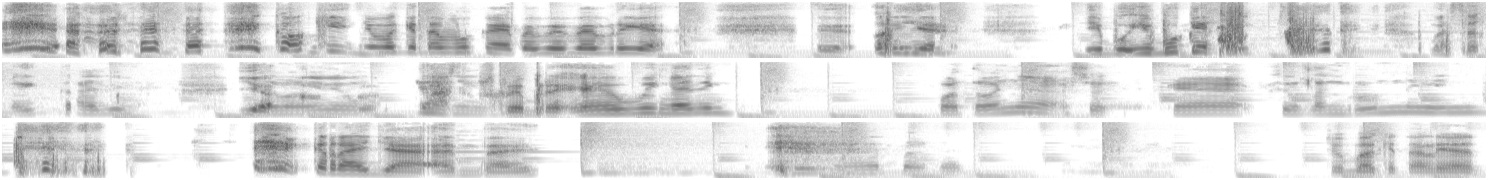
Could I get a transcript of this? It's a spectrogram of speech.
Koki, coba kita buka ya Febri Febri ya. Oh iya, ibu-ibu kan masak ikan. Anjing. Ya, ini ya anjing. subscriber Ewing anjing. fotonya kayak Sultan Brunei. Kerajaan, tay. Banget. Coba kita lihat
